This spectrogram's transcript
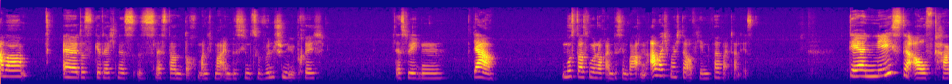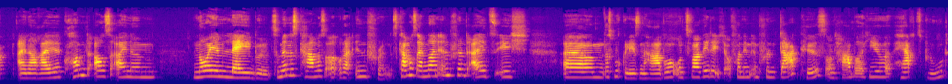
aber äh, das Gedächtnis es lässt dann doch manchmal ein bisschen zu wünschen übrig. Deswegen, ja, muss das wohl noch ein bisschen warten. Aber ich möchte auf jeden Fall weiterlesen. Der nächste Auftakt einer Reihe kommt aus einem neuen Label. Zumindest kam es, oder Imprint. Es kam aus einem neuen Imprint, als ich ähm, das Buch gelesen habe. Und zwar rede ich auch von dem Imprint Darkis und habe hier Herzblut,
